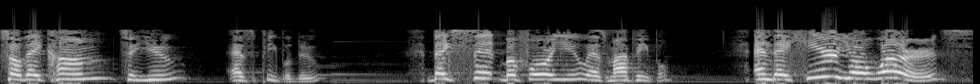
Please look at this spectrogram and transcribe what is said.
So they come to you as people do. They sit before you as my people and they hear your words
